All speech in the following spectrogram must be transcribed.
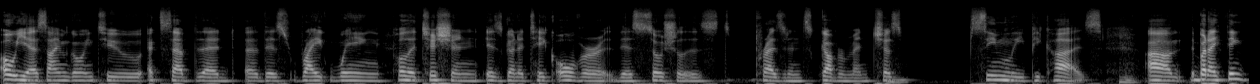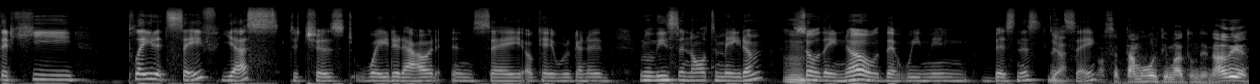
"Oh yes, I'm going to accept that uh, this right-wing politician is going to take over this socialist president's government just seemingly because." Um, but I think that he played it safe, yes, to just wait it out and say, okay, we're going to release an ultimatum so they know that we mean business, let's Yeah. say. No aceptamos ultimátum de nadie.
